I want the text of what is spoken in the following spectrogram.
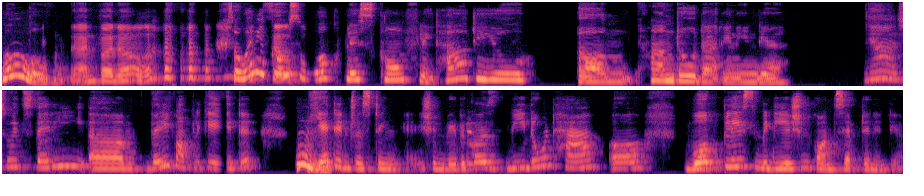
Oh, and for no. so when it comes to workplace conflict, how do you um handle that in India? Yeah, so it's very um very complicated hmm. yet interesting, Chinwe, because we don't have a workplace mediation concept in India.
